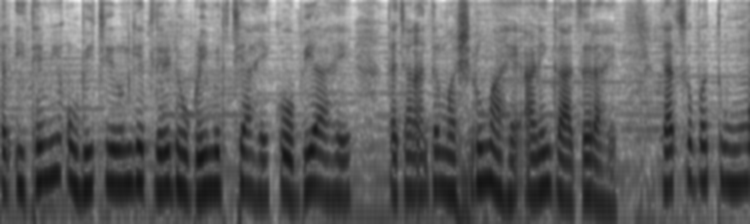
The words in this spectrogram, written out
तर इथे मी उभी चिरून घेतलेली ढोबळी मिरची आहे कोबी आहे त्याच्यानंतर मशरूम आहे आणि गाजर आहे. त्याचसोबत तुम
